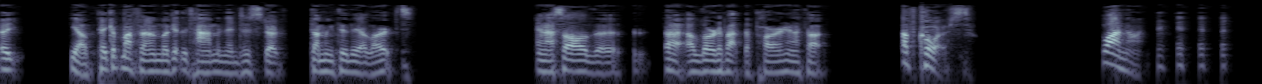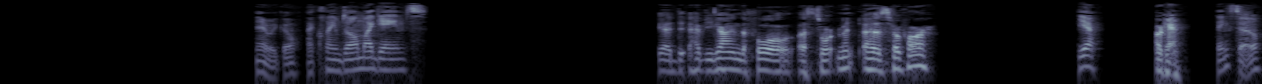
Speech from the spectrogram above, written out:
uh, you know, pick up my phone, look at the time, and then just start thumbing through the alerts. And I saw the uh, alert about the part, and I thought, of course. Why not? There we go. I claimed all my games. Yeah, have you gotten the full assortment uh, so far? Yeah. Okay. I think so.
